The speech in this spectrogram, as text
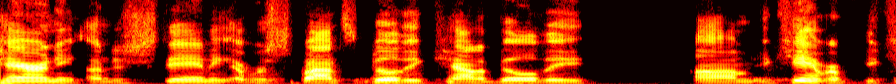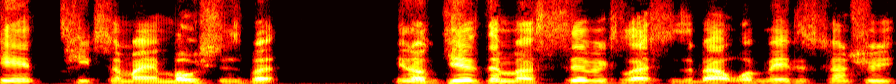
parenting understanding of responsibility, accountability. Um, you can't you can't teach somebody emotions, but you know, give them a civics lessons about what made this country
